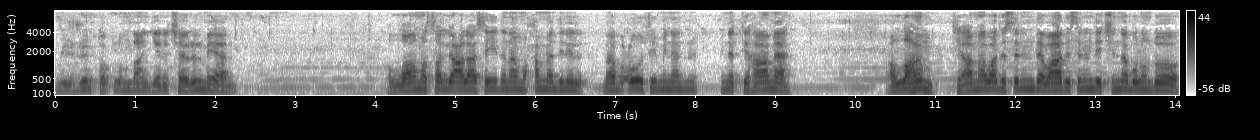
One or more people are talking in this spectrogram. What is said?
mücrim toplumdan geri çevrilmeyen Allahümme salli ala seyyidina Muhammedinil meb'usi min ettihame Allah'ım Tihame Vadisi'nin de vadisinin de içinde bulunduğu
